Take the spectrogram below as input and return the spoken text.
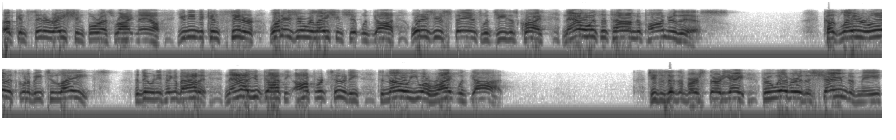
of consideration for us right now. You need to consider what is your relationship with God? What is your stance with Jesus Christ? Now is the time to ponder this. Because later on, it's going to be too late to do anything about it. Now you've got the opportunity to know you are right with God. Jesus says in verse 38 For whoever is ashamed of me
